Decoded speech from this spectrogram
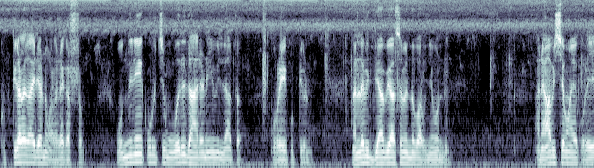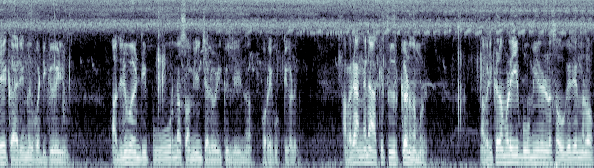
കുട്ടികളുടെ കാര്യമാണ് വളരെ കഷ്ടം. ഒന്നിനെക്കുറിച്ചും ഒരു ധാരണയും ഇല്ലാത്ത കുറേ കുട്ടികൾ. നല്ല വിദ്യാഭ്യാസം എന്ന് പറഞ്ഞുകൊണ്ട് അനാവശ്യമായ കുറേ കാര്യങ്ങൾ പഠിക്കുകയും അതിനുവേണ്ടി പൂർണ സമയം ചെലവഴിക്കുകയും ചെയ്യുന്ന കുറേ കുട്ടികൾ. അവരങ്ങനെ ആക്കി തീർക്കുകയാണ് നമ്മൾ അവർക്ക് നമ്മൾ ഈ ഭൂമിയിലുള്ള സൗകര്യങ്ങളോ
